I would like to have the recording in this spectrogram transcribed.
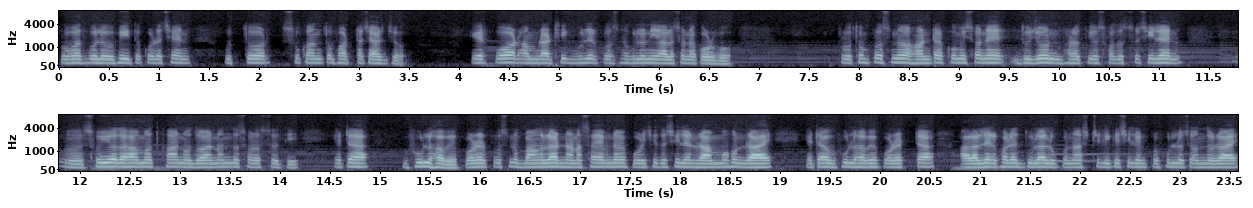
প্রভাত বলে অভিহিত করেছেন? উত্তর, সুকান্ত ভট্টাচার্য। এরপর আমরা ঠিক ভুলের প্রশ্নগুলো নিয়ে আলোচনা করব। প্রথম প্রশ্ন, হান্টার কমিশনে দুজন ভারতীয় সদস্য ছিলেন সৈয়দ আহমদ খান ও দয়ানন্দ সরস্বতী। এটা ভুল হবে। পরের প্রশ্ন, বাংলার নানা সাহেব নামে পরিচিত ছিলেন রামমোহন রায়। এটাও ভুল হবে। পরেরটা, আলালের ঘরের দুলাল উপন্যাসটি লিখেছিলেন প্রফুল্লচন্দ্র রায়।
